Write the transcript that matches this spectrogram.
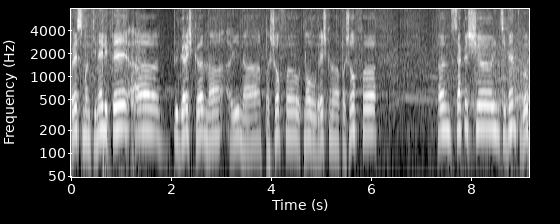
през мантинелите, а грешка на, и на Пашов, отново грешка на Пашов. Сякаш инцидент в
